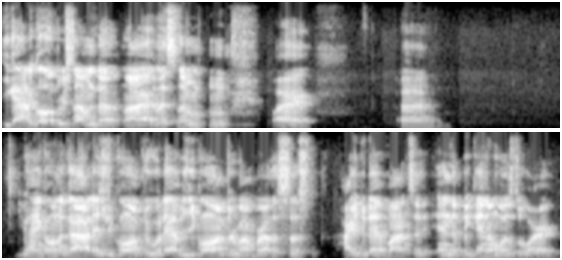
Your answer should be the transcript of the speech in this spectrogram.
You got to go through something though. All right, listen. All right. Uh, you hang on to God as you're going through whatever you're going through, my brother, sister. How you do that, Vontae? In the beginning was the word.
